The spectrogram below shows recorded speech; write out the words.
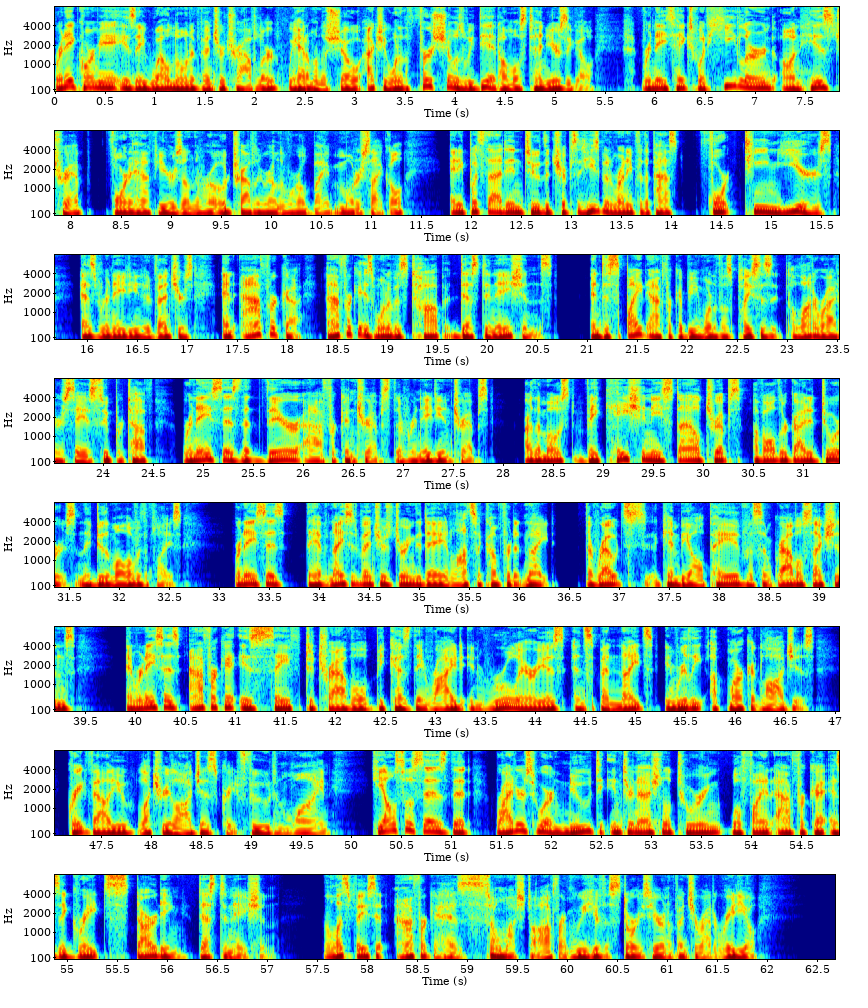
Rene Cormier is a well known adventure traveler. We had him on the show, actually, one of the first shows we did almost 10 years ago. Rene takes what he learned on his trip, four and a half years on the road, traveling around the world by motorcycle, and he puts that into the trips that he's been running for the past 14 years as Renadian Adventures. And Africa, Africa is one of his top destinations. And despite Africa being one of those places that a lot of riders say is super tough, Rene says that their African trips, the Renadian trips, are the most vacationy style trips of all their guided tours, and they do them all over the place. Rene says they have nice adventures during the day and lots of comfort at night. The routes can be all paved with some gravel sections. And Rene says Africa is safe to travel because they ride in rural areas and spend nights in really upmarket lodges. Great value, luxury lodges, great food and wine. He also says that riders who are new to international touring will find Africa as a great starting destination. Now, let's face it, Africa has so much to offer. I mean, we hear the stories here on Adventure Rider Radio.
